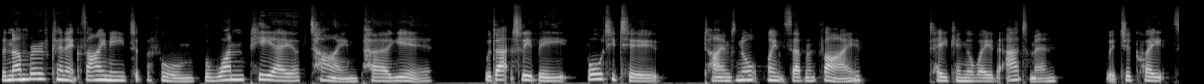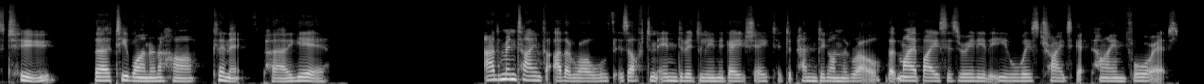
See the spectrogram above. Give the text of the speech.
the number of clinics I need to perform for one PA of time per year would actually be 42 times 0.75, taking away the admin, which equates to 31 and a half clinics per year. Admin time for other roles is often individually negotiated depending on the role, but my advice is really that you always try to get time for it.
